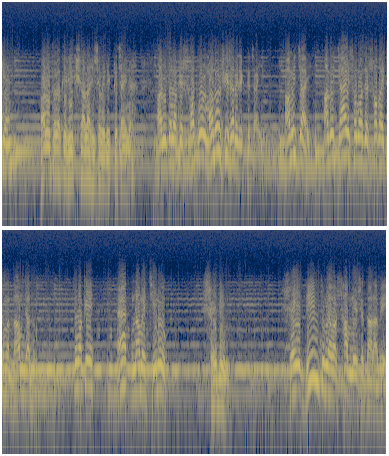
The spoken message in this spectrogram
কেন? আমি তোমাকে রিক্সাওয়ালা হিসেবে দেখতে চাই না। আমি তোমাকে সফল মানুষ হিসেবে দেখতে চাই। আমি চাই আমি চাই সমাজের সবাই তোমার নাম জানুক। তোমাকে এক নামে চিনুক। সেদিন সেই দিন তুমি আমার সামনে এসে দাঁড়াবে।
